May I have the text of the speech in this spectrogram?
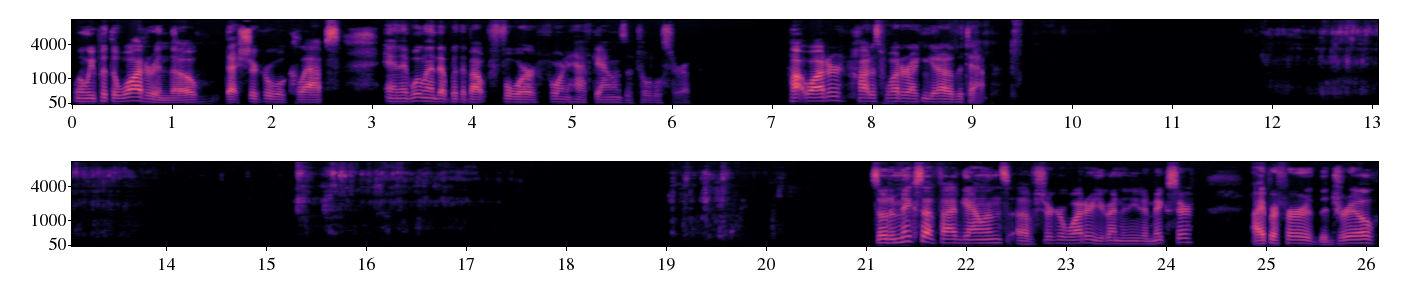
When we put the water in though, that sugar will collapse and it will end up with about four, four and a half gallons of total syrup. Hot water, hottest water I can get out of the tap. So to mix up five gallons of sugar water, you're going to need a mixer. I prefer the drill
